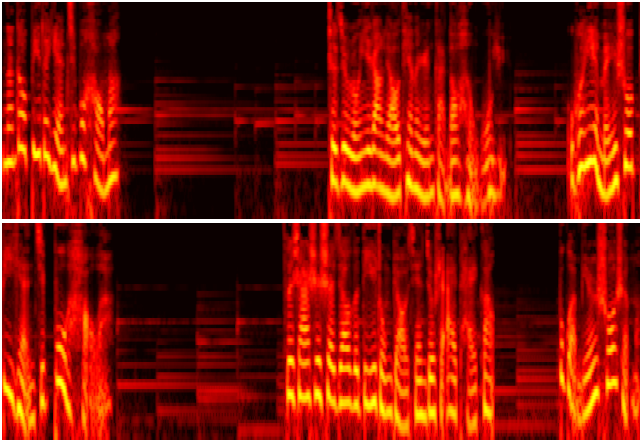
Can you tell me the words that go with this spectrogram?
难道 B 的演技不好吗？”这就容易让聊天的人感到很无语。我也没说 B 演技不好啊。自杀式社交的第一种表现就是爱抬杠，不管别人说什么，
